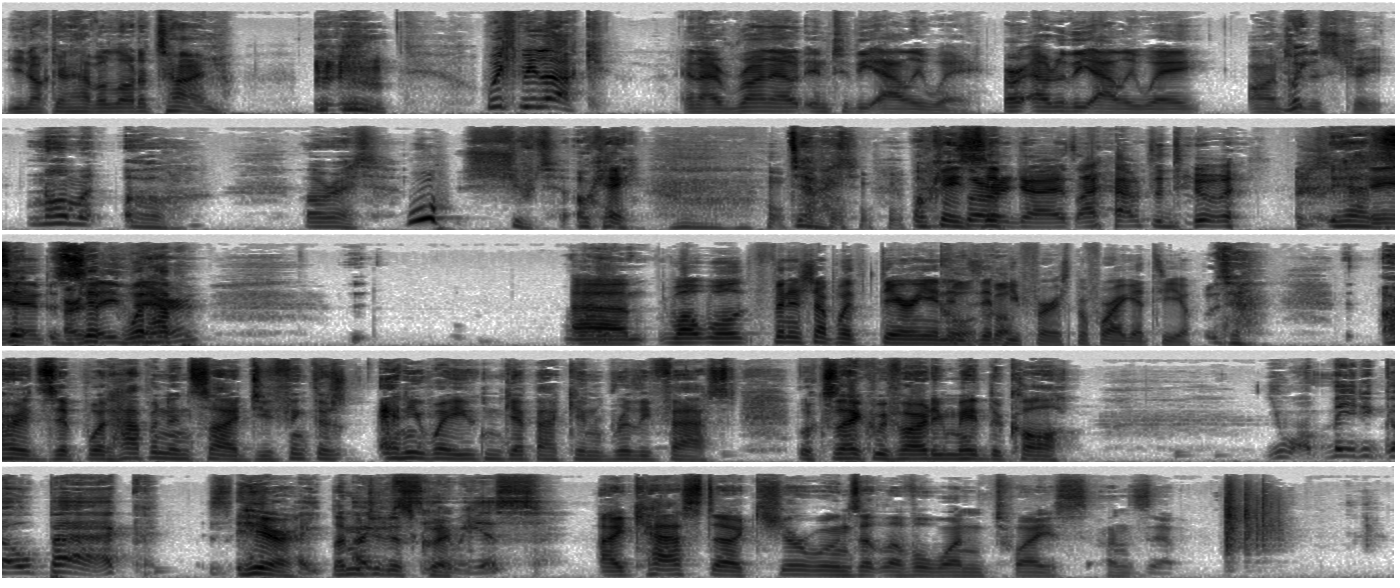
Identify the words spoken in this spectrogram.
You're not gonna have a lot of time. Wish me luck. And I run out into the alleyway, or out of the alleyway onto Wait. the street. Norman. Oh, all right. Shoot. Okay. Damn it. Okay, Sorry, Zip. guys, I have to do it. Yeah, And Zip. are Zip. they What there? happened? Um, well, we'll finish up with Darian Cool, and Zippy cool. first before I get to you. All right, Zip. What happened inside? Do you think there's any way you can get back in really fast? Looks like we've already made the call. You want me to go back? Is- Here, are- let me do this quick. I cast uh, Cure Wounds at level one twice on Zip.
